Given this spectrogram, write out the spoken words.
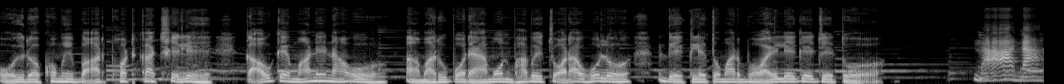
ওই রকমই বার ফটকা ছেলে কাউকে মানে না ও। আমার উপর এমন ভাবে চড়া হলো দেখলে তোমার ভয় লেগে যেত। না না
